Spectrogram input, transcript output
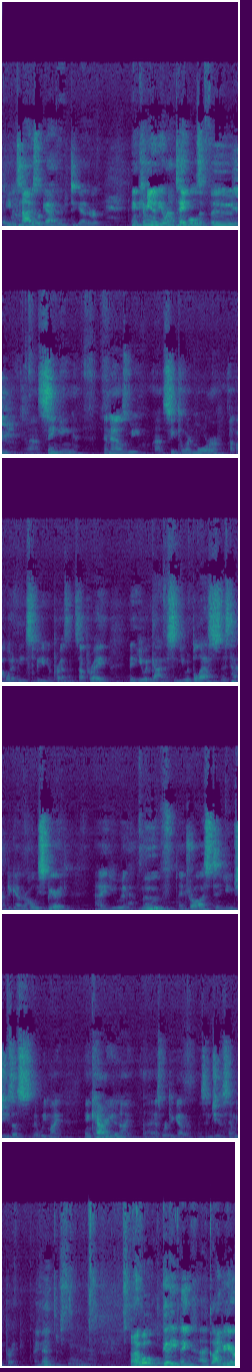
That even tonight, as we're gathered together in community around tables and food and uh, singing, and now as we uh, seek to learn more about what it means to be in your presence, I pray that you would guide us and you would bless this time together. Holy Spirit, uh, you would move and draw us to you, Jesus, that we might encounter you tonight as we're together. It's in Jesus' name we pray. Amen. All right, well, good evening. Uh, glad you're here.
